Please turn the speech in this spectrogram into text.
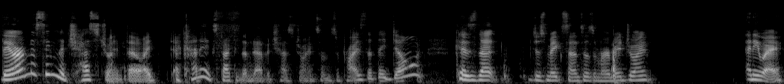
They are missing the chest joint though. I, I kind of expected them to have a chest joint, so I'm surprised that they don't, because that just makes sense as a mermaid joint. Anyway,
